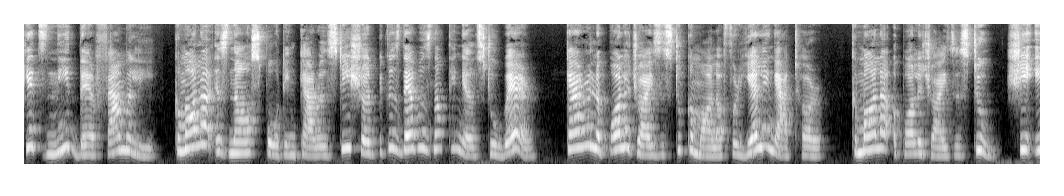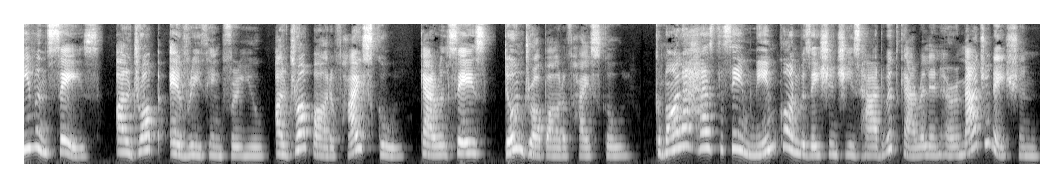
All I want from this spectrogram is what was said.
Kids need their family. Kamala is now sporting Carol's t shirt because there was nothing else to wear. Carol apologizes to Kamala for yelling at her Kamala apologizes too. She even says, I'll drop everything for you. I'll drop out of high school. Carol says, Don't drop out of high school. Kamala has the same name conversation she's had with Carol in her imagination.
